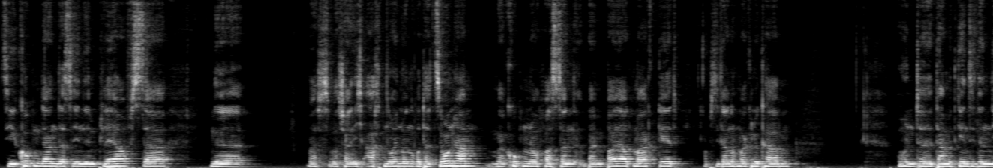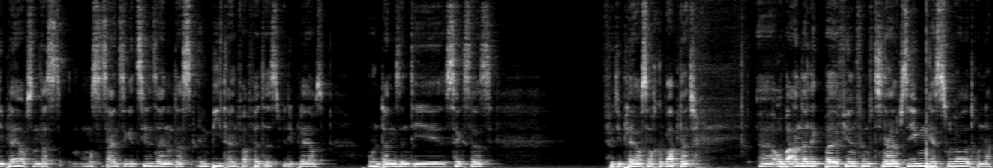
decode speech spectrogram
Sie gucken dann, dass sie in den Playoffs da eine, was wahrscheinlich 8, 9 Mann Rotation haben. Mal gucken noch, was dann beim Buyout-Markt geht, ob sie da nochmal Glück haben. Und äh, damit gehen sie dann in die Playoffs und das muss das einzige Ziel sein und dass Embiid einfach fit ist für die Playoffs. Und dann sind die Sixers für die Playoffs auch gewappnet. Äh, Over-Under liegt bei 54,5 Siegen. Gehst du drüber oder drunter?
